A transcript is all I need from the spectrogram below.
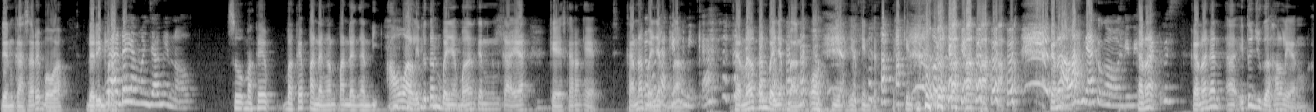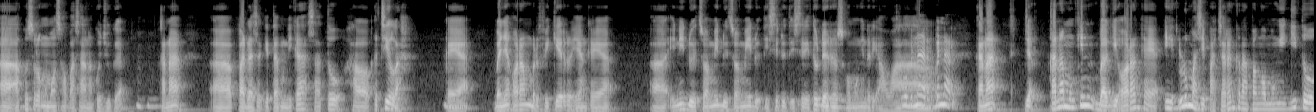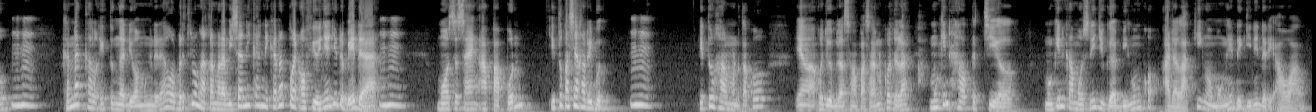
Dan kasarnya bahwa dari Enggak ber- ada yang menjamin, Nol. so makanya makanya pandangan-pandangan di awal itu kan banyak banget kan kayak kayak sekarang kayak karena Kamu banyak banget menikah? karena kan banyak banget oh iya yakin Kak, yakin karena Salah nih aku ngomong gini. karena- terus. karena kan uh, itu juga hal yang uh, aku selalu ngomong sama pasangan aku juga Mhm. karena uh, pada saat kita menikah satu hal kecil lah kayak banyak orang berpikir yang kayak uh, ini duit suami duit suami duit istri duit istri itu udah harus ngomongin dari awal Oh benar, benar. karena ja- karena mungkin bagi orang kayak ih lu masih pacaran kenapa ngomongin gitu Mhm, karena kalau itu nggak diomongin dari awal berarti lu nggak akan pernah bisa nikah nih karena point of view-nya aja udah beda. Mhm, mau sesayang apa pun itu pasti akan ribut. Mhm. itu hal menurut aku yang aku juga bilang sama pasanganku adalah mungkin hal kecil mungkin kamu sendiri juga bingung kok ada laki ngomongnya kayak gini dari awal.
